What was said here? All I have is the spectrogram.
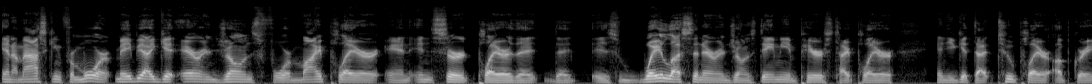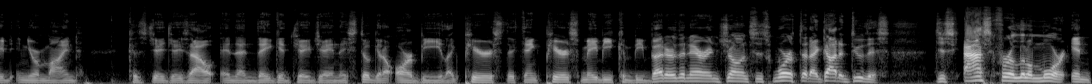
and I'm asking for more, maybe I get Aaron Jones for my player and insert player that that is way less than Aaron Jones, Dameon Pierce type player, and you get that two player upgrade in your mind because JJ's out, and then they get JJ and they still get a RB like Pierce. They think Pierce maybe can be better than Aaron Jones. It's worth it. I got to do this. Just ask for a little more. And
